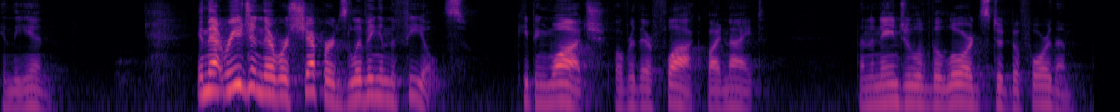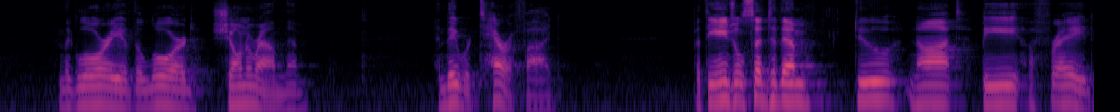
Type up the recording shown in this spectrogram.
in the inn. In that region, there were shepherds living in the fields, keeping watch over their flock by night. Then an angel of the Lord stood before them, and the glory of the Lord shone around them, and they were terrified. But the angel said to them, Do not be afraid.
